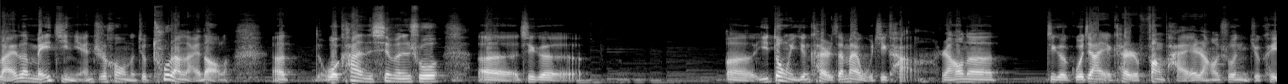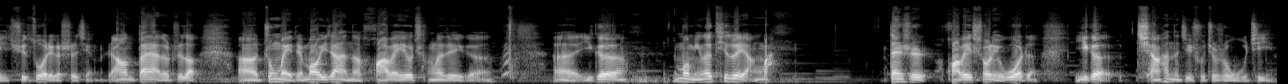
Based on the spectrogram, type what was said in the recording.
来了没几年之后呢，就突然来到了。呃，我看新闻说，呃，这个。呃，移动已经开始在卖五 G 卡了，然后呢，这个国家也开始放牌，然后说你就可以去做这个事情。然后大家都知道，呃，中美这贸易战呢，华为又成了这个，呃，一个莫名的替罪羊吧。但是华为手里握着一个强悍的技术，就是五 G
